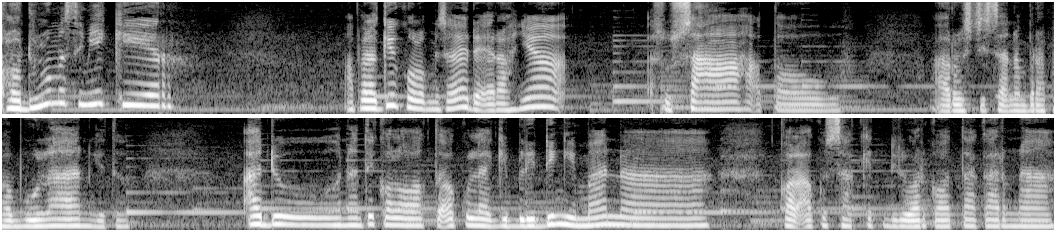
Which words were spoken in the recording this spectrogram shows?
kalau dulu mesti mikir apalagi kalau misalnya daerahnya susah atau harus di sana berapa bulan gitu. Aduh nanti kalau waktu aku lagi bleeding gimana? Kalau aku sakit di luar kota karena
